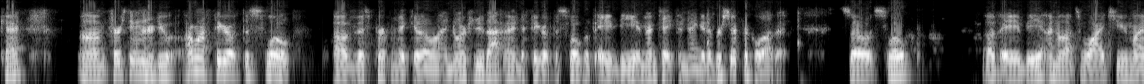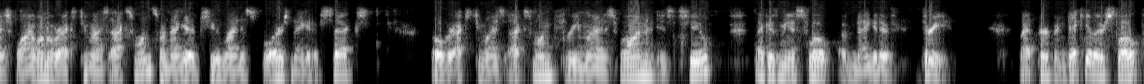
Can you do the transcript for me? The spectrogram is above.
Okay, um, first thing I'm going to do, I want to figure out the slope of this perpendicular line. In order to do that, I need to figure out the slope of AB and then take the negative reciprocal of it. So slope of AB. I know that's y2 minus y1 over x2 minus x1, so negative 2 minus 4 is negative 6. Over x2 minus x1, 3 minus 1 is 2. That gives me a slope of negative 3. My perpendicular slope,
